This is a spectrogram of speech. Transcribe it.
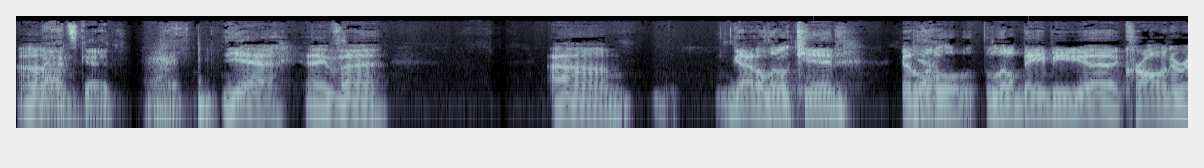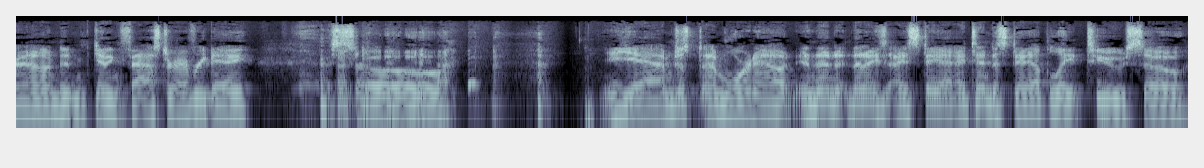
Um, That's good. yeah, I've uh, um, got a little kid, got a Yeah. little little baby uh, crawling around and getting faster every day. So yeah, I'm just I'm worn out, and then then I, I stay I tend to stay up late too. So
